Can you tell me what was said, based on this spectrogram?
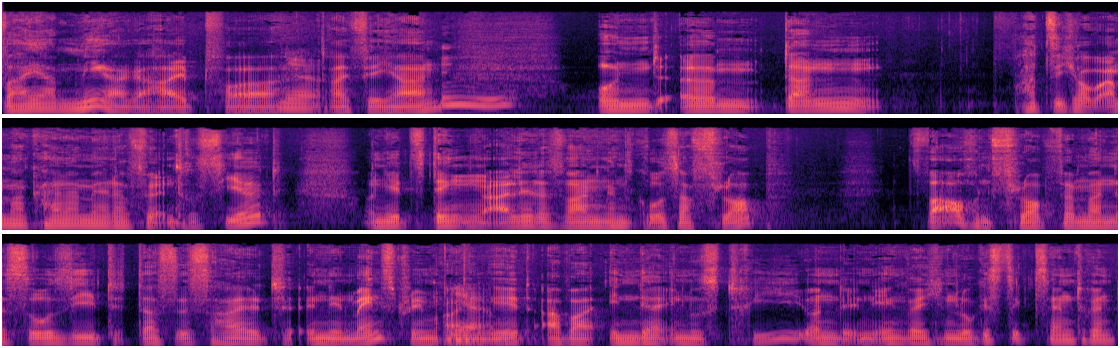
war ja mega gehypt vor ja. drei, vier Jahren. Mhm. Und ähm, dann hat sich auf einmal keiner mehr dafür interessiert. Und jetzt denken alle, das war ein ganz großer Flop. Es war auch ein Flop, wenn man es so sieht, dass es halt in den Mainstream reingeht, ja. aber in der Industrie und in irgendwelchen Logistikzentren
